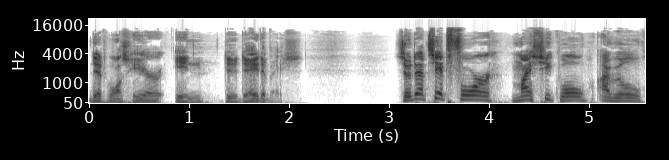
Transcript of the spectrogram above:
that was here in the database. So that's it for MySQL. I will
